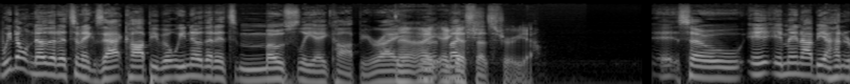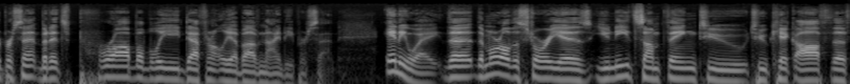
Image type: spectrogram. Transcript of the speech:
we don't know that it's an exact copy, but we know that it's mostly a copy, right? Yeah, I, I Much- guess that's true. Yeah. Uh, so it, it may not be 100% but it's probably definitely above 90% anyway the the moral of the story is you need something to to kick off the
